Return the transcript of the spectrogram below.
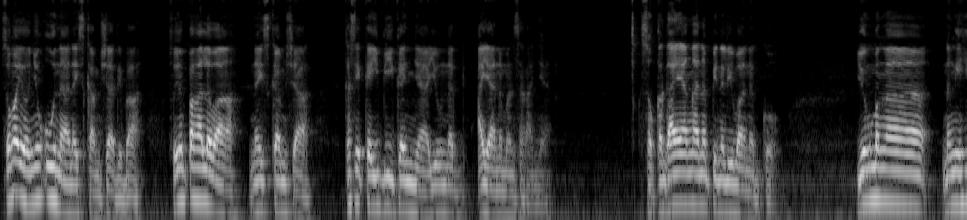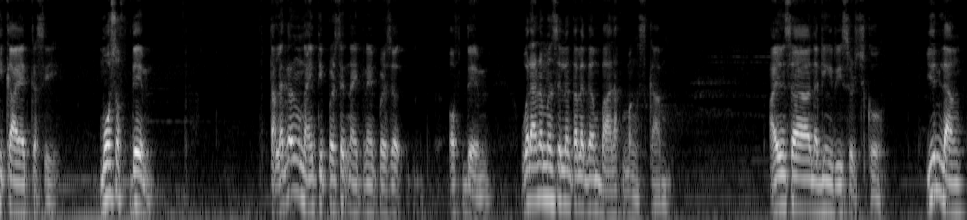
So ngayon, yung una, na-scam siya, di ba? So yung pangalawa, na-scam siya kasi kaibigan niya yung nag-aya naman sa kanya. So kagaya nga ng pinaliwanag ko, yung mga nangihikayat kasi, most of them, talagang 90%, 99% of them, wala naman silang talagang balak mang scam. Ayon sa naging research ko. Yun lang,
